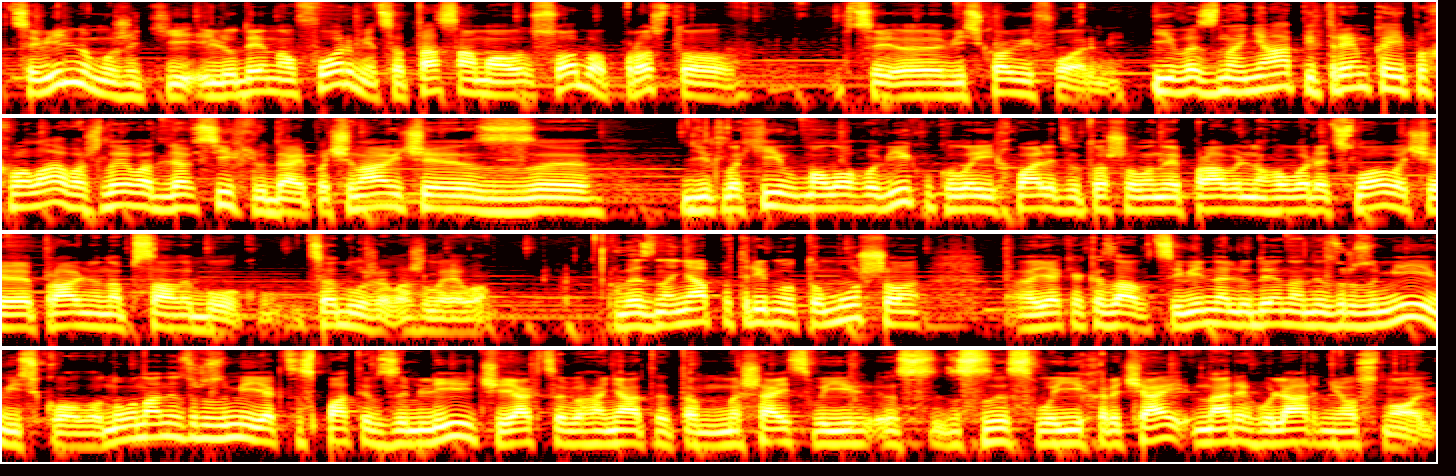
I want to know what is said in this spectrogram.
в цивільному житті і людина в формі це та сама особа, просто в е, військовій формі. І визнання, підтримка і похвала важлива для всіх людей, починаючи з дітлахів малого віку, коли їх хвалять за те, що вони правильно говорять слово чи правильно написали букву. Це дуже важливо. Визнання потрібно тому, що, е, як я казав, цивільна людина не зрозуміє військово, ну вона не зрозуміє, як це спати в землі, чи як це виганяти там мишей своїх, з, своїх речей на регулярній основі.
